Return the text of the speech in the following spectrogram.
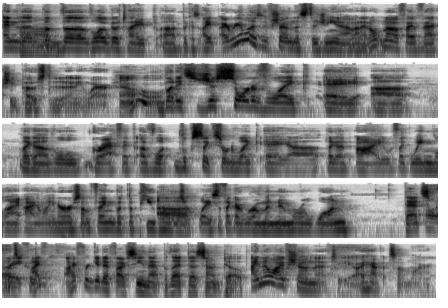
And the, the, the logo type, uh, because I, I realize I've shown this to Gino, and I don't know if I've actually posted it anywhere. Oh. But it's just sort of like a uh, like a little graphic of what looks like sort of like a uh, like an eye with like winged li- eyeliner or something, but the pupil is replaced with like a Roman numeral one. That's Oh, that's great. cool. I, I forget if I've seen that, but that does sound dope. I know I've shown that to you. I have it somewhere.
